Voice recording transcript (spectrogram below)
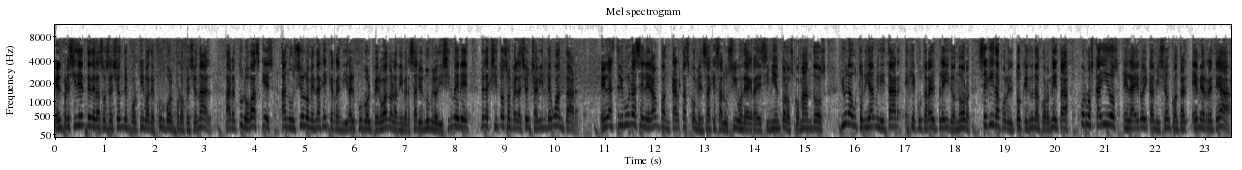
El presidente de la Asociación Deportiva de Fútbol Profesional, Arturo Vázquez, anunció el homenaje que rendirá el fútbol peruano al aniversario número 19 de la exitosa operación Chavín de Guantar. En las tribunas se leerán pancartas con mensajes alusivos de agradecimiento a los comandos y una autoridad militar ejecutará el play de honor seguida por el toque de una corneta por los caídos en la heroica misión contra el MRTA.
